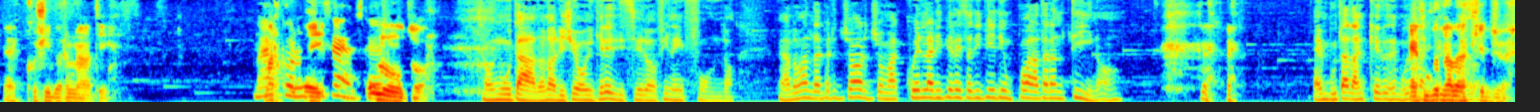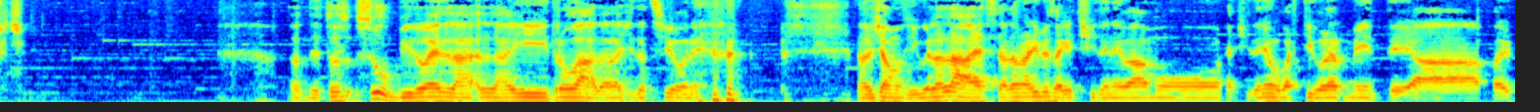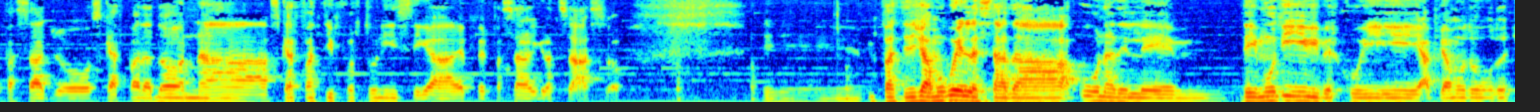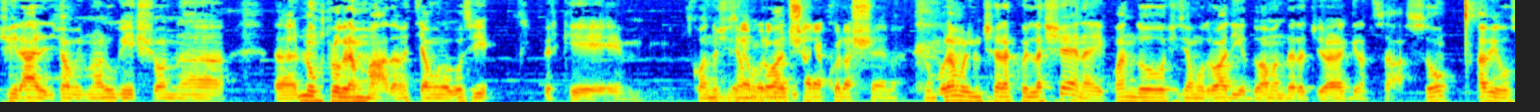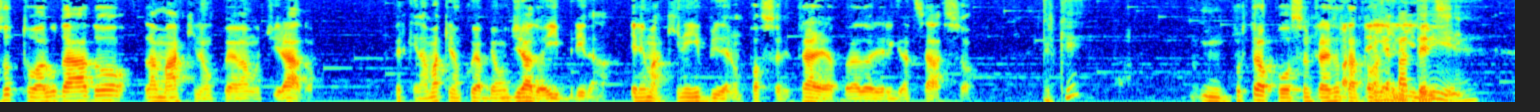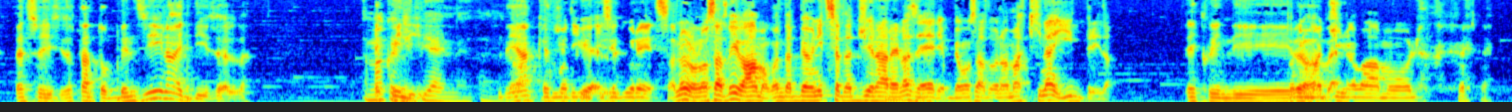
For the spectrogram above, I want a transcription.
Eccoci tornati. Marco, Marco non si sente? Muto. Sono mutato, no, dicevo i crediti si vedono fino in fondo. Una domanda per Giorgio, ma quella ripresa di piedi un po' alla Tarantino? è mutata anche, è mutata è anche, anche Giorgio. Ho detto subito, eh, la, l'hai trovata la citazione. no, diciamo sì, quella là è stata una ripresa che ci tenevamo, cioè, ci tenevo particolarmente a fare il passaggio scarpa da donna, scarpa antinfortunistica e per passare al Gran Sasso. E, infatti, diciamo, quella è stata una delle dei motivi per cui abbiamo dovuto girare diciamo in una location eh, non programmata, mettiamolo così, perché quando non ci siamo trovati... rinunciare a quella scena. Non volevamo rinunciare a quella scena e quando ci siamo trovati che dovevamo andare a girare al Gran Sasso, avevo sottovalutato la macchina con cui avevamo girato, perché la macchina con cui abbiamo girato è ibrida e le macchine ibride non possono entrare ai laboratori del Gran Sasso. Perché? Mm, purtroppo possono entrare soltanto batterie. macchine batterie penso di sì, soltanto benzina e diesel. Manco e quindi GPL. Neanche no, motivi di sicurezza. Noi non lo sapevamo quando abbiamo iniziato a girare la serie, abbiamo usato una macchina ibrida. E quindi però immaginavamo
